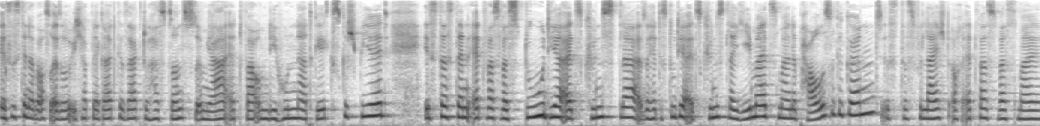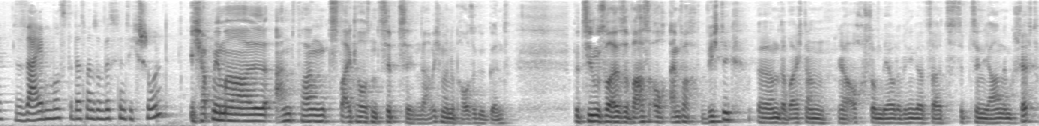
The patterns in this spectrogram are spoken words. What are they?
Ist es denn aber auch so, also ich habe ja gerade gesagt, du hast sonst im Jahr etwa um die 100 Gigs gespielt. Ist das denn etwas, was du dir als Künstler, also hättest du dir als Künstler jemals mal eine Pause gegönnt? Ist das vielleicht auch etwas, was mal sein musste, dass man so ein bisschen sich schont? Ich habe mir mal Anfang 2017, da habe ich mir eine Pause gegönnt. Beziehungsweise war es auch einfach wichtig. Ähm, da war ich dann ja auch schon mehr oder weniger seit 17 Jahren im Geschäft.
